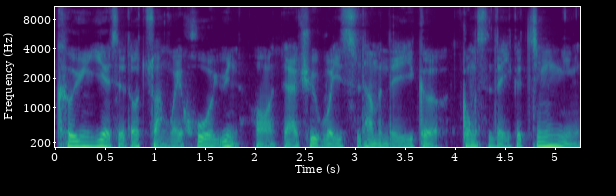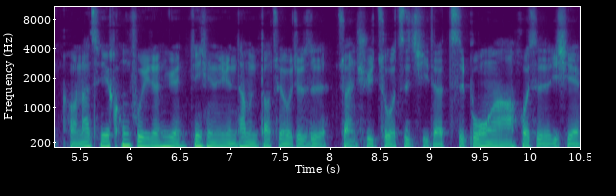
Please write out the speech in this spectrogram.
客运业者都转为货运哦，来去维持他们的一个。公司的一个经营，好，那这些空服人员、地勤人员，他们到最后就是转去做自己的直播啊，或者一些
